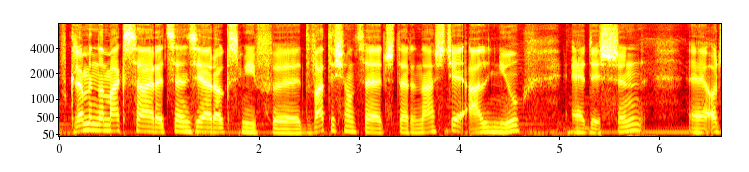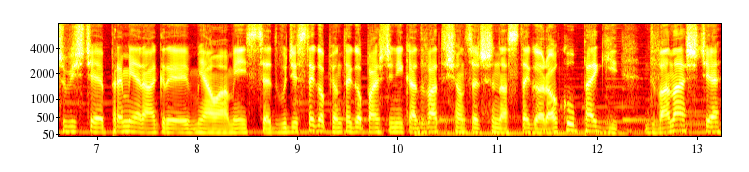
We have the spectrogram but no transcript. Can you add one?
Wgramy na Maxa recenzja Rocksmith y, 2014 All New Edition. E, oczywiście premiera gry miała miejsce 25 października 2013 roku, PEGI 12,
